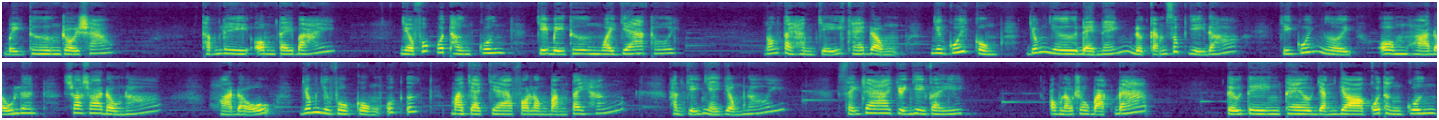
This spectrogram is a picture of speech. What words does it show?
Bị thương rồi sao? Thẩm ly ôm tay bái. Nhờ phúc của thần quân chỉ bị thương ngoài da thôi. Ngón tay hành chỉ khẽ động, nhưng cuối cùng giống như đè nén được cảm xúc gì đó. Chỉ cúi người ôm hòa đậu lên, xoa xoa đầu nó. Hòa đậu giống như vô cùng uất ức mà chà chà vào lòng bàn tay hắn. Hành chỉ nhẹ giọng nói, xảy ra chuyện gì vậy? Ông lão râu bạc đáp, tiểu tiền theo dặn dò của thần quân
